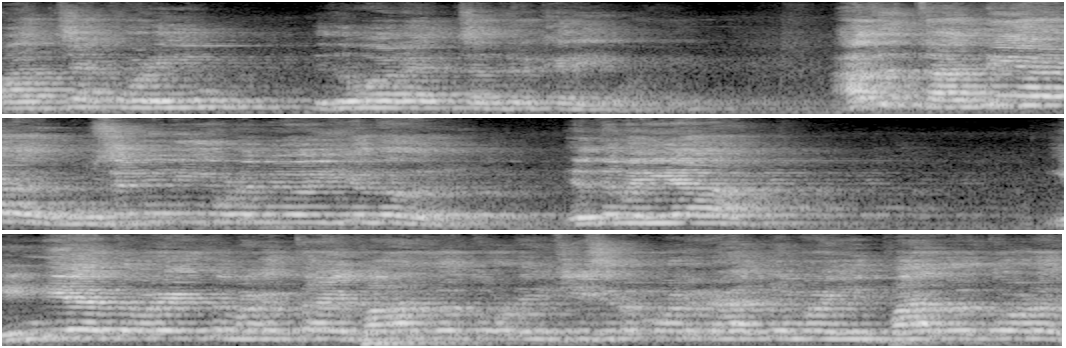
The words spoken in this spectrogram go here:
പച്ചക്കൊടിയും ഇതുപോലെ ചന്ദ്രക്കരയുമാണ്. അത് തന്നെയാണ് മുസ്ലിം ലീഗ് ഉപയോഗിക്കുന്നത്. എന്ന് വയ്യ? ഇന്ത്യ എന്ന് പറയുന്ന മഹത്തായ ഭാരതത്തോട് വിശേഷണമായ രാജ്യമായി ഭാരതത്തോട്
